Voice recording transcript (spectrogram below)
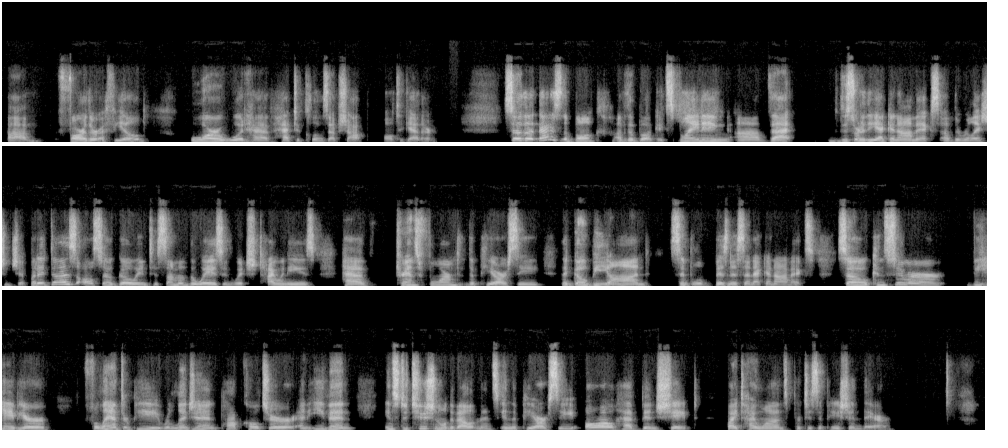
um, farther afield, or would have had to close up shop altogether. So the, that is the bulk of the book, explaining uh, that the sort of the economics of the relationship, but it does also go into some of the ways in which Taiwanese have transformed the PRC that go beyond simple business and economics. So consumer behavior philanthropy, religion, pop culture, and even institutional developments in the PRC all have been shaped by Taiwan's participation there.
